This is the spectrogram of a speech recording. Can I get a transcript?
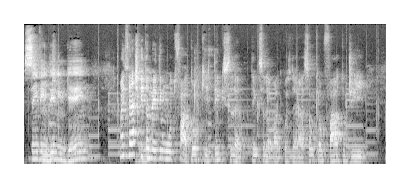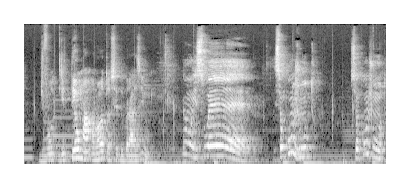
sem vender ninguém. Mas você acha que também tem um outro fator que tem que, ser, tem que ser levado em consideração, que é o fato de, de, de ter uma, a maior torcida do Brasil? Não, isso é. Isso é um conjunto. Isso é um conjunto.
